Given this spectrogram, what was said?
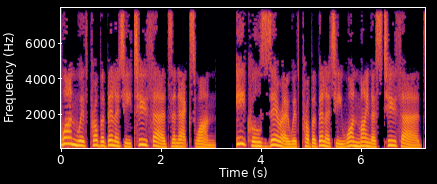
1 with probability two-thirds and x1 equals 0 with probability 1 minus two-thirds.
